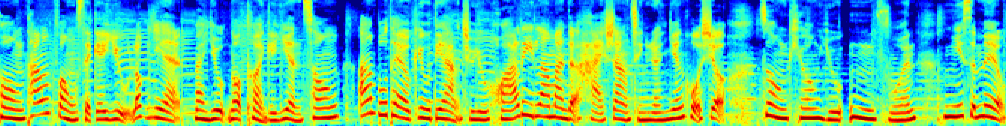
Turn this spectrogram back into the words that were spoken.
同汤凤式嘅游乐园，还有乐团嘅演唱。暗晡头九点就有华丽浪漫的海上情人烟火秀，总共有五分二十秒。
